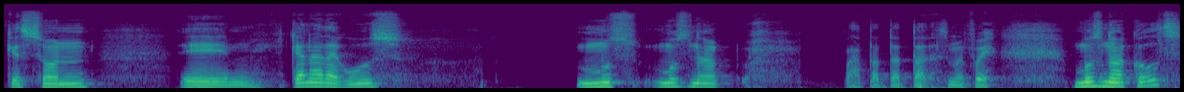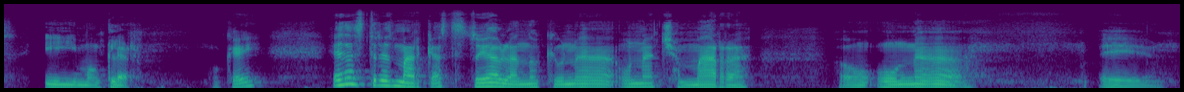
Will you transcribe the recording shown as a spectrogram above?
que son em, Canada Goose, Moose, Moose se me fue, Moose Knuckles y Moncler, ¿ok? Esas tres marcas, te estoy hablando que una, una chamarra o una, eh,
